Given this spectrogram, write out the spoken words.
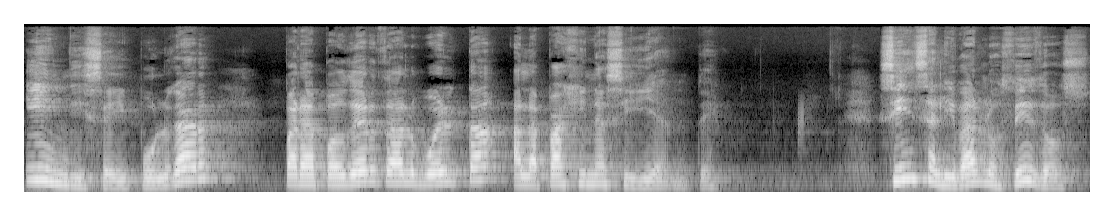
índice y pulgar para poder dar vuelta a la página siguiente. Sin salivar los dedos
